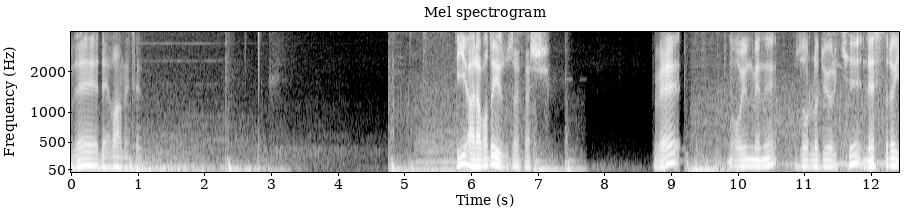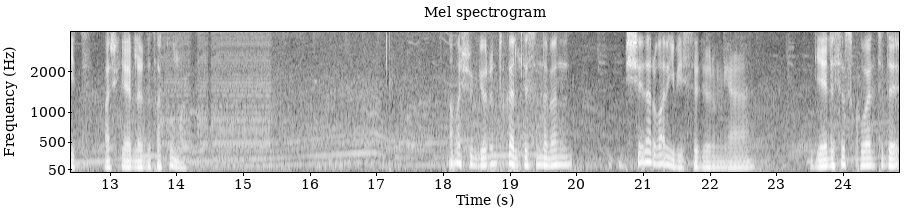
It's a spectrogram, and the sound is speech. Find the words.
Ve devam edelim. İyi arabadayız bu sefer. Ve oyun beni zorla diyor ki Leicester'a git. Başka yerlerde takılma. Ama şu görüntü kalitesinde ben bir şeyler var gibi hissediyorum ya. DLSS quality de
